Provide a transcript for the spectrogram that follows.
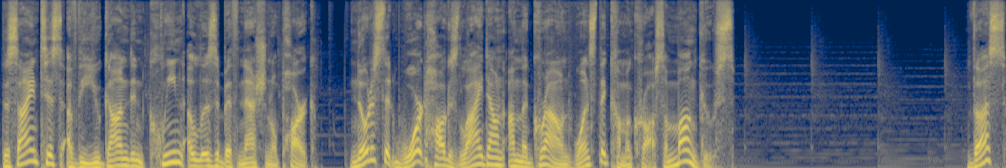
The scientists of the Ugandan Queen Elizabeth National Park noticed that warthogs lie down on the ground once they come across a mongoose. Thus,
